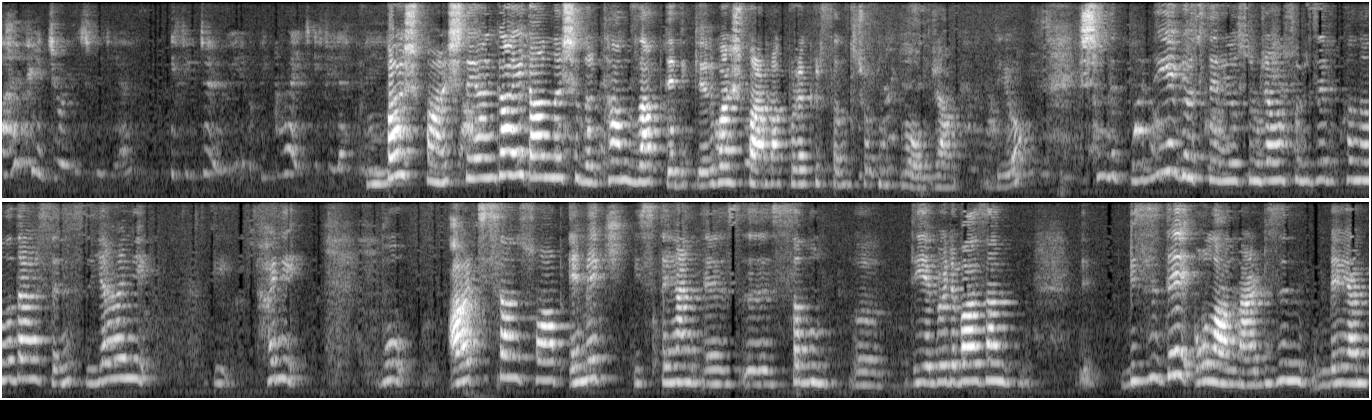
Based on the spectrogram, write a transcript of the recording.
I hope you enjoyed this video. Baş parmak yani gayet anlaşılır. Tam zap dedikleri baş parmak bırakırsanız çok mutlu olacağım diyor. Şimdi niye gösteriyorsun Cansu bize bu kanalı derseniz yani e, hani bu artisan swap emek isteyen e, e, sabun e, diye böyle bazen bizde olanlar, bizim yani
